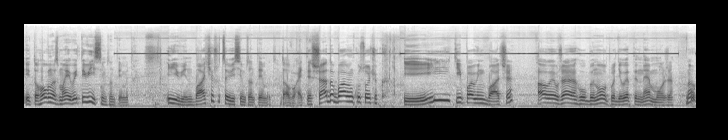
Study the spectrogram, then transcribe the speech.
І того в нас має вийти 8 см. І він бачить, що це 8 см. Давайте ще додамо кусочок. І типа він бачить, але вже глибину приділити не може. Ну,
